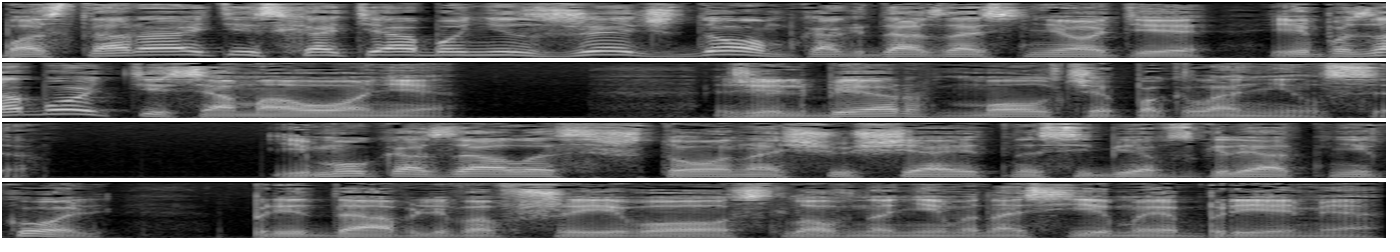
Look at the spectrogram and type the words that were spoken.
Постарайтесь хотя бы не сжечь дом, когда заснете, и позаботьтесь о Маоне». Жильбер молча поклонился. Ему казалось, что он ощущает на себе взгляд Николь, придавливавший его, словно невыносимое бремя.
